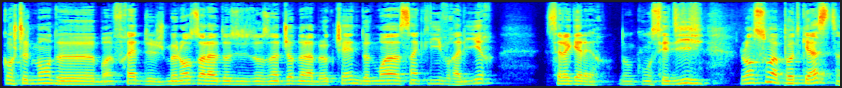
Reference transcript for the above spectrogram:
quand je te demande, euh, bon, Fred, je me lance dans, la, dans, dans un job dans la blockchain, donne-moi cinq livres à lire, c'est la galère. Donc on s'est dit, lançons un podcast,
